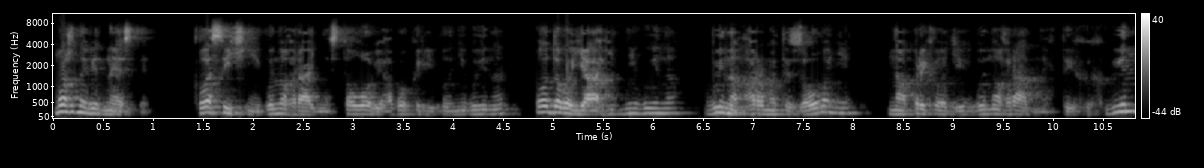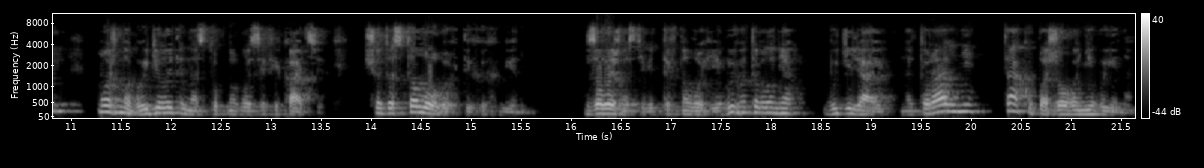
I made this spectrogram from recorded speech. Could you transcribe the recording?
можна віднести класичні виноградні, столові або кріплені вина, плодово-ягідні вина, вина ароматизовані. На прикладі виноградних тихих вин можна виділити наступну класифікацію щодо столових тихих вин. В залежності від технології виготовлення виділяють натуральні та купажовані вина.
